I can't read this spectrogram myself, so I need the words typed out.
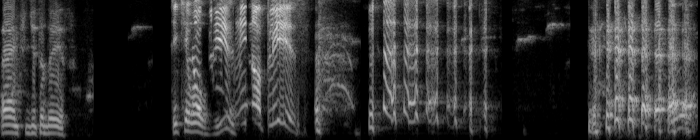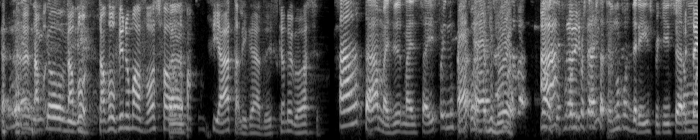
antes de tudo isso? O que, que eu No, ouvi? please, me no, please. É, o tava- tava, tava ouvindo uma voz falando Ah. pra confiar, tá ligado? Esse que é o negócio. Ah, tá, mas, mas isso aí foi no. Ah, tá, o de boa. tava- Não, Ah, isso não, isso personagem aí- Eu não considerei isso, porque isso era Isso uma.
